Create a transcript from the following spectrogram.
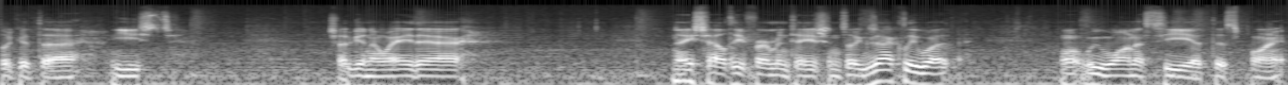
look at the yeast chugging away there. Nice healthy fermentation. So exactly what what we want to see at this point.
